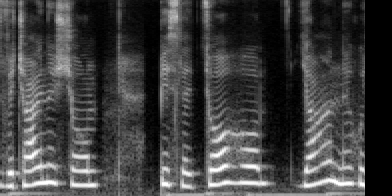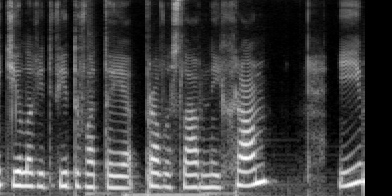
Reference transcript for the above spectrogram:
Звичайно, що після цього я не хотіла відвідувати православний храм, і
